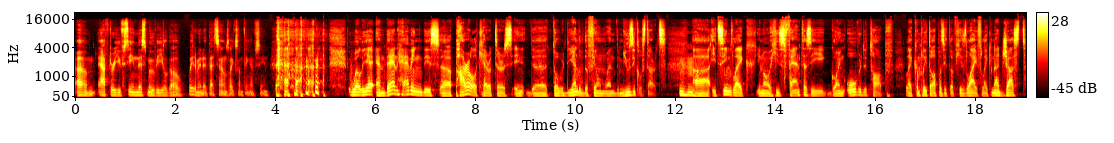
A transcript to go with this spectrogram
um, after you've seen this movie, you'll go, wait a minute, that sounds like something I've seen. well, yeah, and then having these uh, parallel characters in the, toward the end of the film when the musical starts, mm-hmm. uh, it seems like you know his fantasy going over the top, like complete opposite of his life, like not just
